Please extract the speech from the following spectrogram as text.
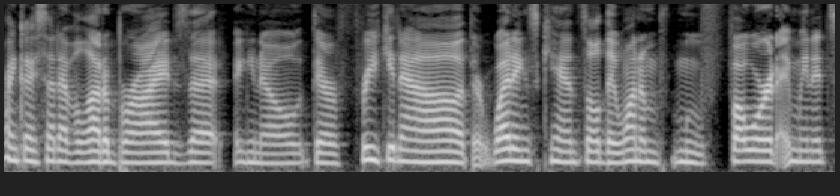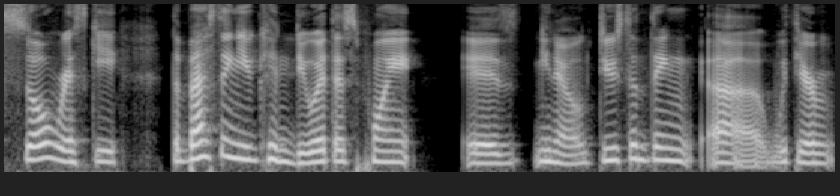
like I said, I have a lot of brides that you know they're freaking out. Their wedding's canceled. They want to move forward. I mean, it's so risky. The best thing you can do at this point is you know do something uh with your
